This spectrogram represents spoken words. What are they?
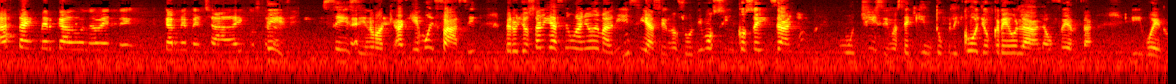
hasta en Mercadona venden carne mechada y cosas Sí, así. sí, sí, no, aquí, aquí es muy fácil, pero yo salí hace un año de Madrid y hace los últimos 5 o 6 años muchísimo, se quintuplicó yo creo la, la oferta y bueno,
